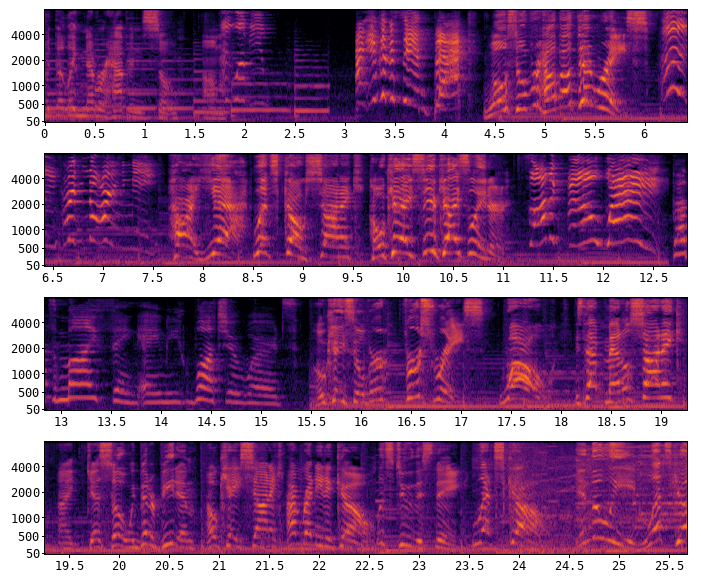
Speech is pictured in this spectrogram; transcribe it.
But that, like, never happens, so, um. I love you. Aren't you gonna say it back? Well, Silver, how about that race? Ugh, you're ignoring me. Hi, yeah, let's go, Sonic. Okay, see you guys later! Sonic! That's my thing, Amy. Watch your words. Okay, Silver, first race. Whoa, is that Metal Sonic? I guess so, we better beat him. Okay, Sonic, I'm ready to go. Let's do this thing. Let's go. In the lead, let's go!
